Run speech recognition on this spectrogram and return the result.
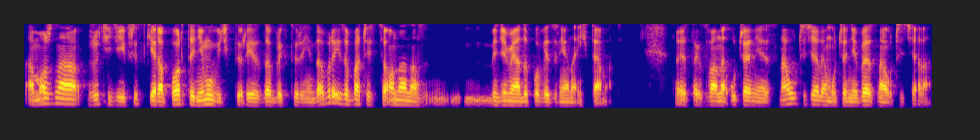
a można wrzucić jej wszystkie raporty, nie mówić, który jest dobry, który niedobry i zobaczyć, co ona nas, będzie miała do powiedzenia na ich temat. To jest tak zwane uczenie z nauczycielem, uczenie bez nauczyciela.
